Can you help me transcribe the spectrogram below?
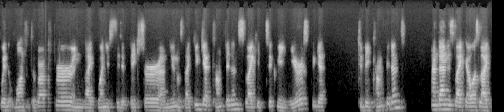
with one photographer, and like when you see the picture, and you know it's like you get confidence. Like it took me years to get to be confident, and then it's like I was like,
